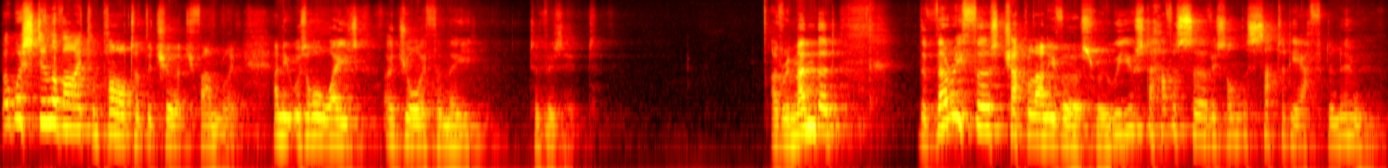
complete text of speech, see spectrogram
but were still a vital part of the church family, and it was always a joy for me to visit. I've remembered the very first chapel anniversary, we used to have a service on the Saturday afternoon.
